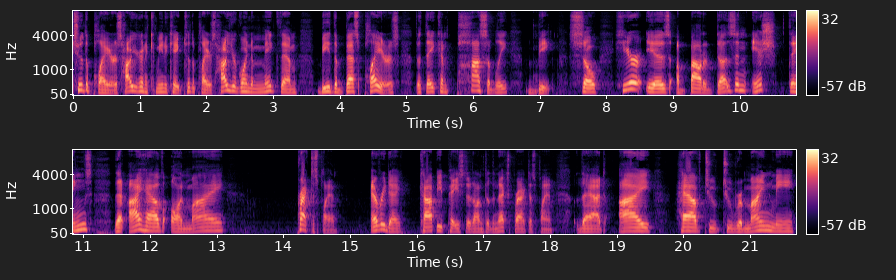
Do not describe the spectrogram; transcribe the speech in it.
to the players, how you're going to communicate to the players, how you're going to make them be the best players that they can possibly be. So, here is about a dozen ish things that I have on my practice plan every day, copy pasted onto the next practice plan that I have to to remind me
